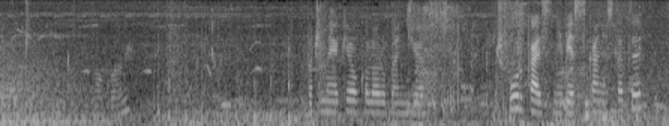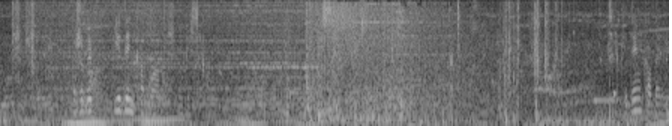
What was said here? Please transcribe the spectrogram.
Nie wiem, czy mogłem. Zobaczymy, jakiego koloru będzie. Czwórka jest niebieska, niestety. To żeby jedynka była też niebieska. Jedynka będzie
